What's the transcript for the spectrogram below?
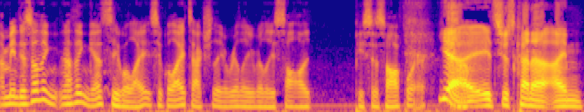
I mean, there's nothing nothing against SQLite. SQLite's actually a really really solid piece of software. Yeah, Um, it's just kind of I'm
